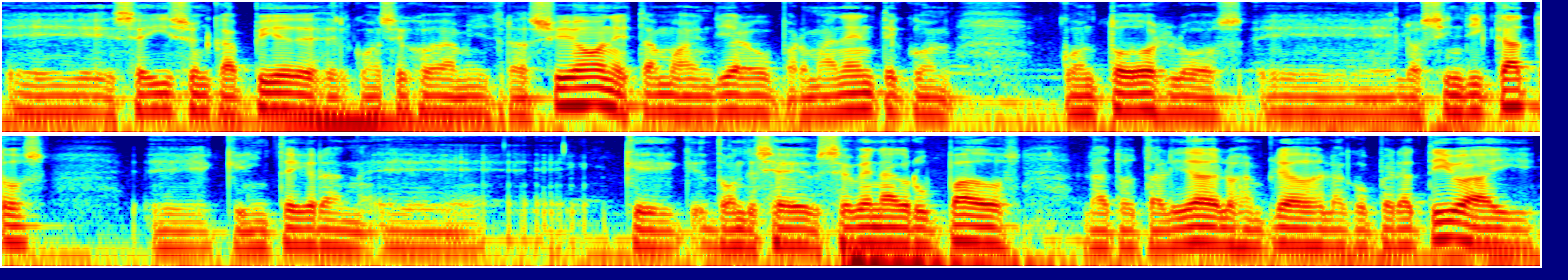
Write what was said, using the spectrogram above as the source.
eh, se hizo hincapié desde el Consejo de Administración, estamos en diálogo permanente con, con todos los, eh, los sindicatos eh, que integran, que, donde se, se, ven agrupados la totalidad de los empleados de la cooperativa. Hay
